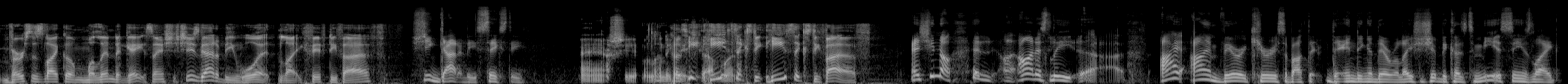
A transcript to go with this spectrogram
Versus like a Melinda Gates, ain't she? She's got to be what, like 55? She got to be sixty. Man, shit, Melinda Gates. Because he, he's money. 60. He's 65. And you know, and uh, honestly, uh, I I am very curious about the, the ending of their relationship because to me it seems like,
